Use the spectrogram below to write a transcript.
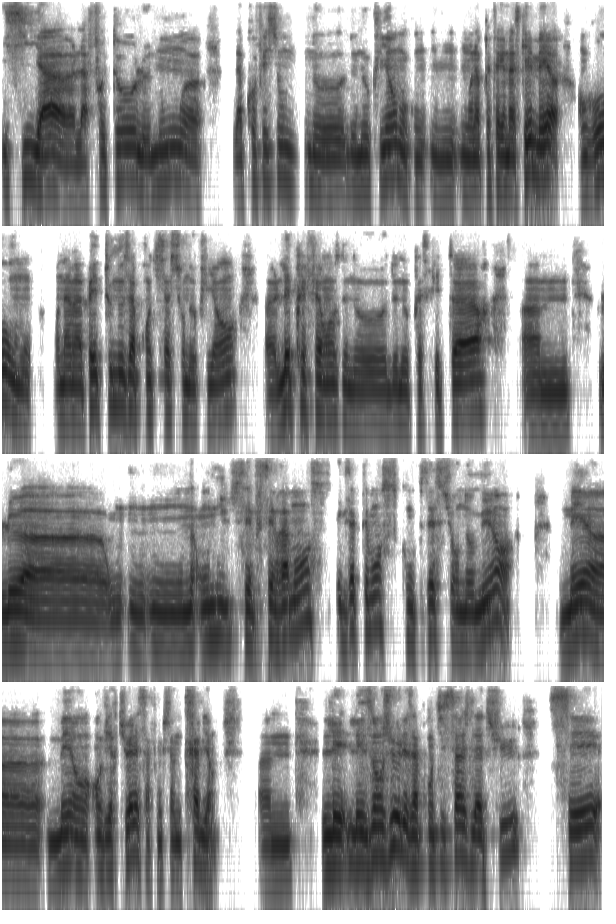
ici, il y a euh, la photo, le nom, euh, la profession de nos, clients, donc on, on, a préféré masquer. Mais euh, en gros, on, a mappé tous nos apprentissages sur nos clients, les préférences de nos, de nos prescripteurs. le, c'est vraiment exactement ce qu'on faisait sur nos murs mais, mais en, en, virtuel et ça fonctionne très bien. les, les, enjeux, les apprentissages là-dessus, c'est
